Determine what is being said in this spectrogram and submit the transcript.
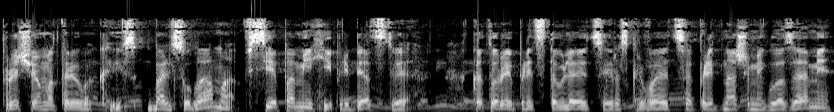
Причем отрывок из Бальсулама все помехи и препятствия, которые представляются и раскрываются пред нашими глазами,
